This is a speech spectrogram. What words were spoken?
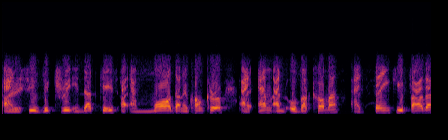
I receive victory in that case. I am more than a conqueror. I am an overcomer. I thank you, Father,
